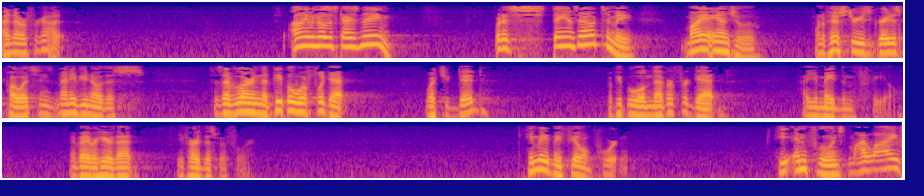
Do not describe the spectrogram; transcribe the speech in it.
I never forgot it. I don't even know this guy's name. But it stands out to me. Maya Angelou, one of history's greatest poets, and many of you know this, says, I've learned that people will forget what you did, but people will never forget how you made them feel. Anybody ever hear that? You've heard this before. He made me feel important. He influenced my life.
